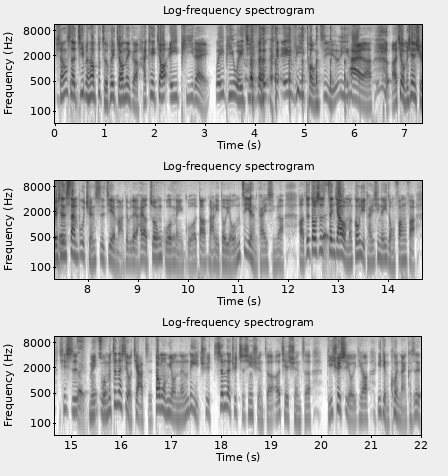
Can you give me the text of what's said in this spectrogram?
翔 Sir 基本上不只会教那个，还可以教 AP 嘞，AP 微积分，AP 统计，厉害了。而且我们现在学生散布全世界嘛，对不对？还有中国、美国，到哪里都有，我们自己也很开心了。好，这都是增加我们工具弹性的一种方法。其实每我们真的是有价值，当我们有能力去真的去执行选择，而且选择的确是有一条一点困难，可是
